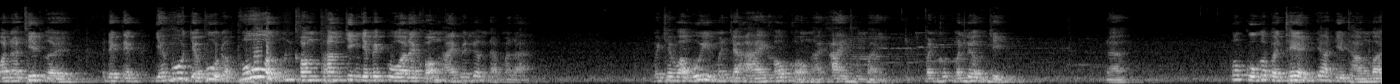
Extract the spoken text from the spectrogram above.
วันอาทิตย์เลย เด็กๆอย่าพูดอย่าพูดหรอกพูด มันของทำจริงจะไปกลัวอะไรของหายเป็นเรื่องธรรมดาไม่ใช่ว่าอุ้ยมันจะอายเขาของหายอายทำไม มันมันเรื่องจริงนะพวกกูก็ประเทศญาติธรรมว่า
